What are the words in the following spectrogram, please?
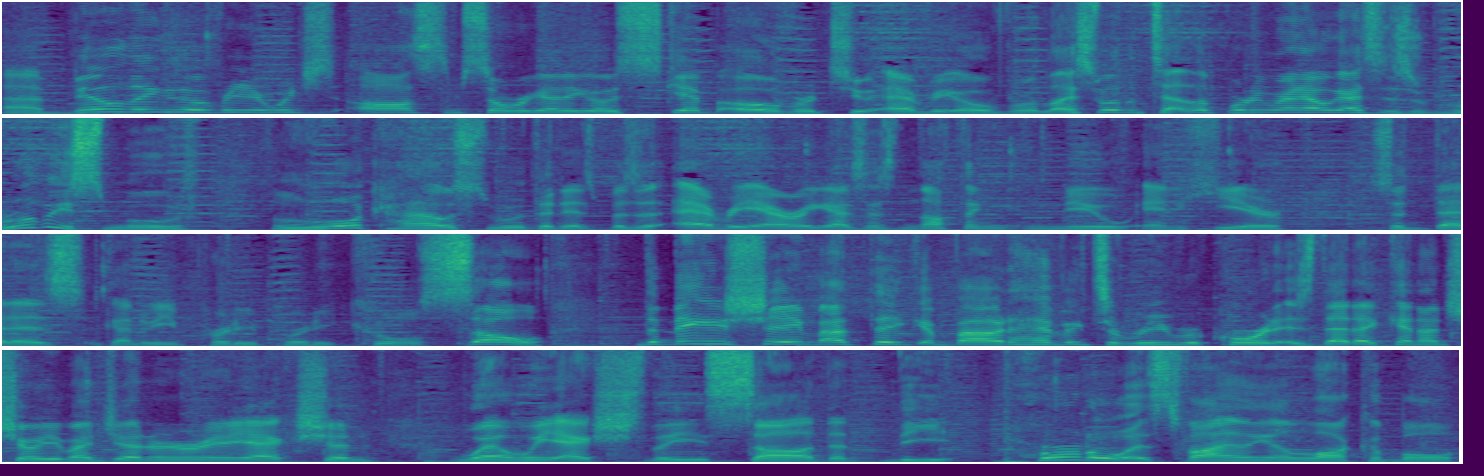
uh, buildings over here, which is awesome. So we're going to go skip over to every overworld. I swear the teleporting right now, guys, is really smooth. Look how smooth it is. Because every area, guys, has nothing new in here. So that is going to be pretty, pretty cool. So, the biggest shame I think about having to re-record is that I cannot show you my general reaction when we actually saw that the portal is finally unlockable.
